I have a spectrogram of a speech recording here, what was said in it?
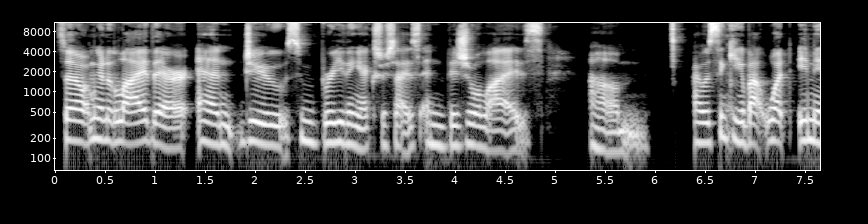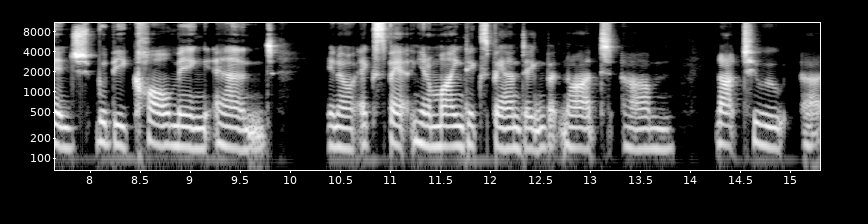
so i'm going to lie there and do some breathing exercise and visualize um, i was thinking about what image would be calming and you know expand you know mind expanding but not um, not too uh,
